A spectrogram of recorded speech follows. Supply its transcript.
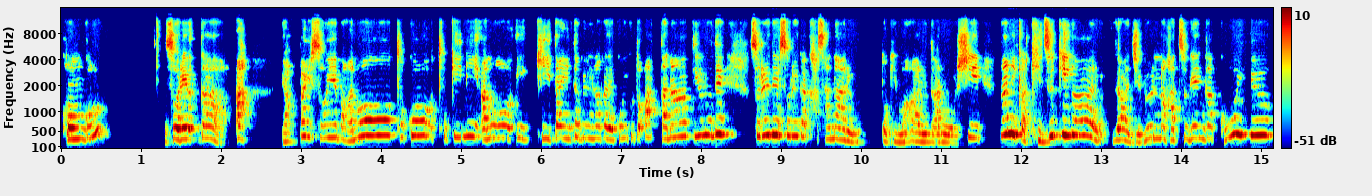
今後それが、あやっぱりそういえばあのとこ時にあの聞いたインタビューの中でこういうことあったなっていうのでそれでそれが重なる時もあるだろうし何か気づきがあるが自分の発言がこういう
